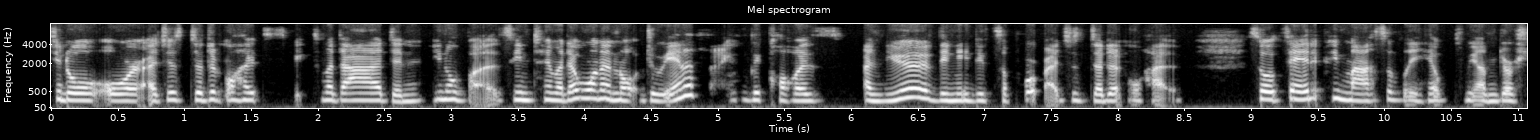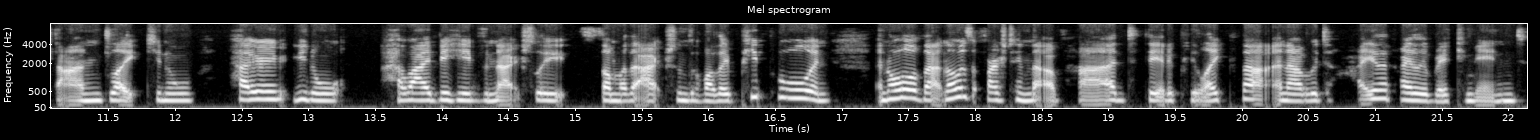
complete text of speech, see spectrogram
you know, or I just didn't know how to speak to my dad. And, you know, but at the same time, I didn't want to not do anything because I knew they needed support, but I just didn't know how. So therapy massively helped me understand, like, you know, how, you know, how I behave and actually some of the actions of other people and, and all of that. And that was the first time that I've had therapy like that. And I would highly, highly recommend,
